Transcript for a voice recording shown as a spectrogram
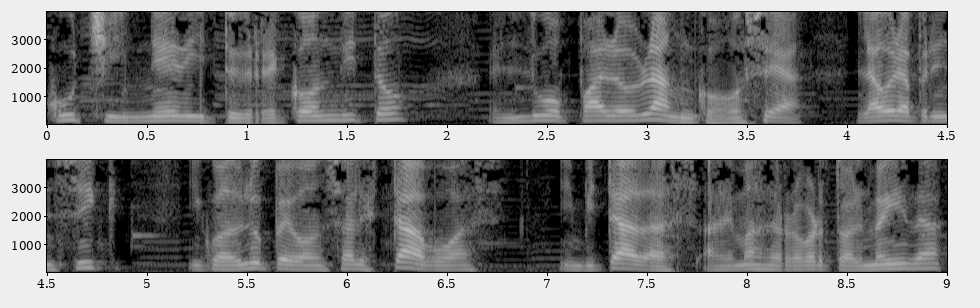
Cuchi Inédito y Recóndito, el dúo Palo Blanco, o sea, Laura Princic y Guadalupe González Taboas, invitadas además de Roberto Almeida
